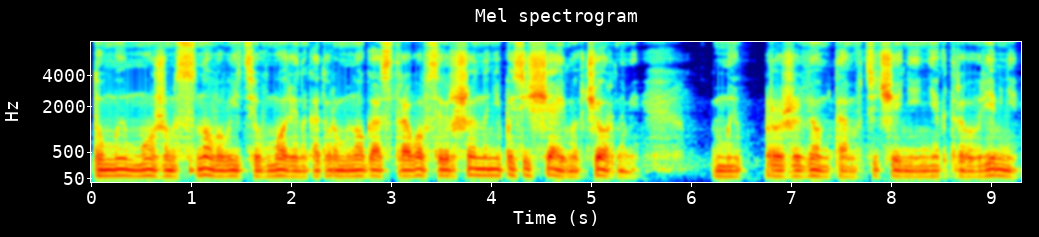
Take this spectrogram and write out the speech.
то мы можем снова выйти в море, на котором много островов, совершенно не посещаемых черными. Мы проживем там в течение некоторого времени,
